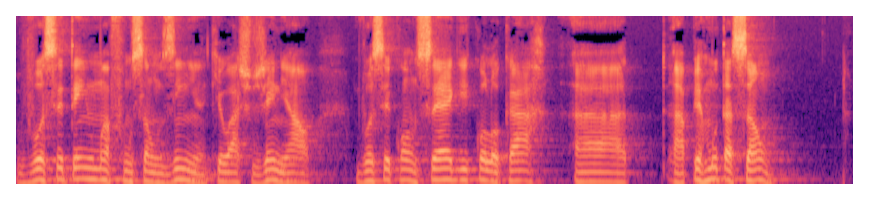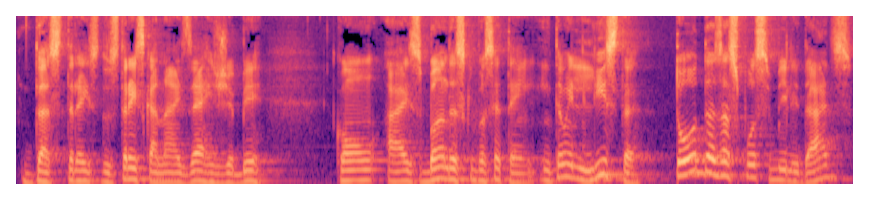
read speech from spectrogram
você tem uma funçãozinha que eu acho genial. Você consegue colocar a, a permutação das três, dos três canais RGB com as bandas que você tem. Então ele lista todas as possibilidades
